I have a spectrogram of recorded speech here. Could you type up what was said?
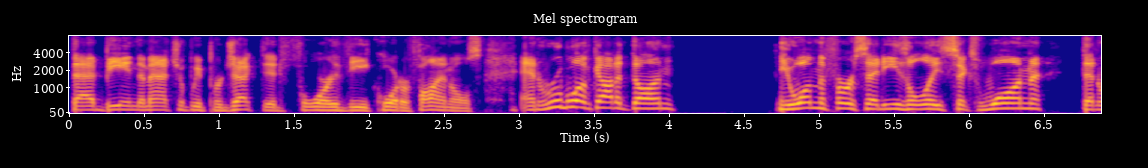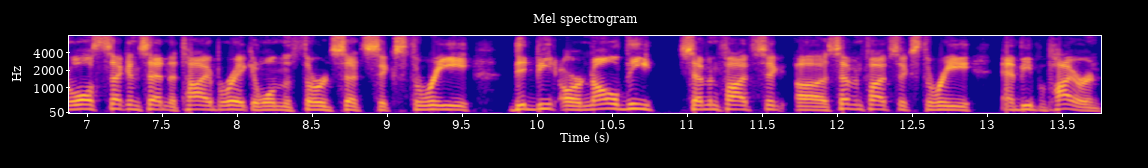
that being the matchup we projected for the quarterfinals. And Rublev got it done. He won the first set easily, 6 1, then lost second set in a tiebreak and won the third set 6 3. Did beat Arnaldi 7 5 6, uh, 7 5 6 3 and beat Popyrin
